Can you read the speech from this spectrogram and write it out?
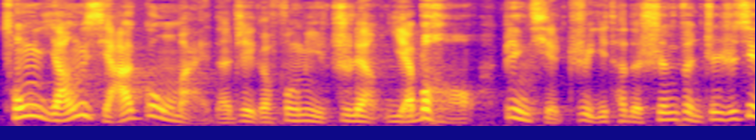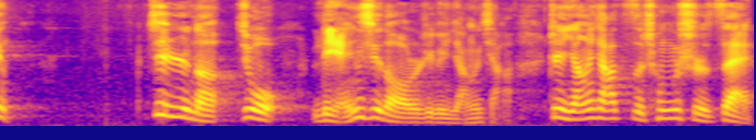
从杨霞购买的这个蜂蜜质量也不好，并且质疑她的身份真实性。近日呢，就联系到了这个杨霞。这杨霞自称是在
